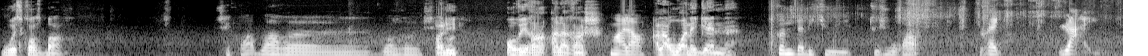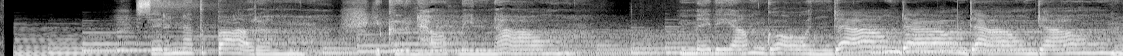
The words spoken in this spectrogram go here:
Où est-ce qu'on se barre? Je sais pas, voir. euh, voir euh, Allez, pas. On verra à l'arrache, Voilà, à la one again. comme d'habitude. Toujours en direct live. Sitting at the bottom, you couldn't help me now. Maybe I'm going down, down, down, down.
